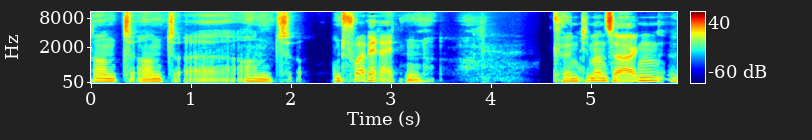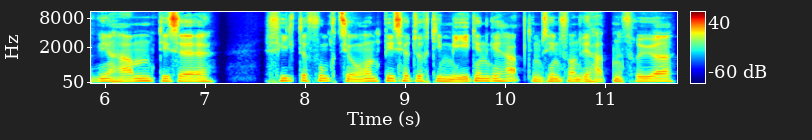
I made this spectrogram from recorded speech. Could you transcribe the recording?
und, und, äh, und, und vorbereiten. Könnte man sagen, wir haben diese Filterfunktion bisher durch die Medien gehabt, im Sinn von, wir hatten früher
